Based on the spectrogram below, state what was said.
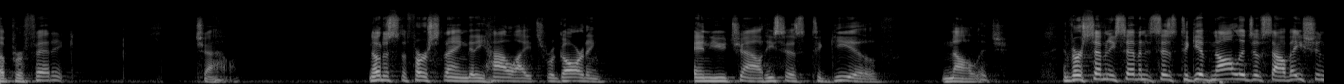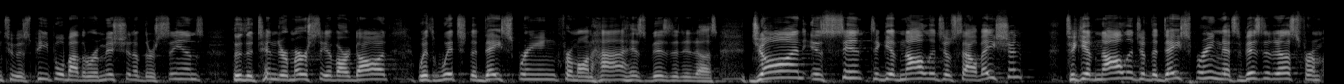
a prophetic child. Notice the first thing that he highlights regarding and you child. He says to give knowledge. In verse 77, it says, To give knowledge of salvation to his people by the remission of their sins through the tender mercy of our God, with which the day spring from on high has visited us. John is sent to give knowledge of salvation, to give knowledge of the day spring that's visited us from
